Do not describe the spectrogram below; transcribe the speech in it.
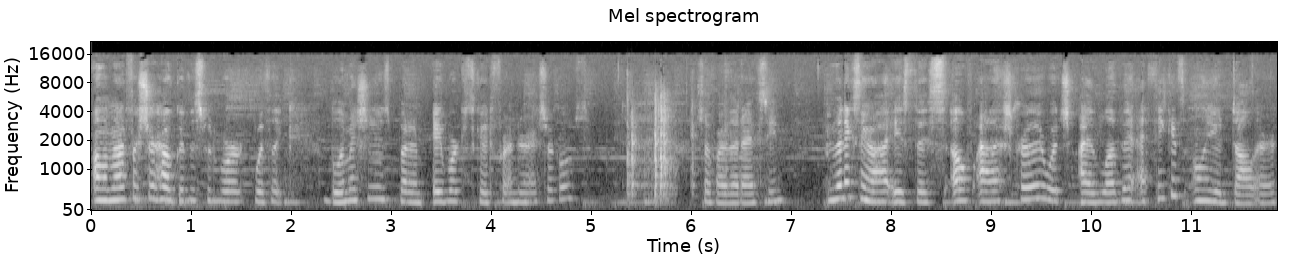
Um, I'm not for sure how good this would work with like blemishes, but um, it works good for under eye circles. So far that I've seen. And the next thing I got is this e.l.f. eyelash curler, which I love it. I think it's only a dollar.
